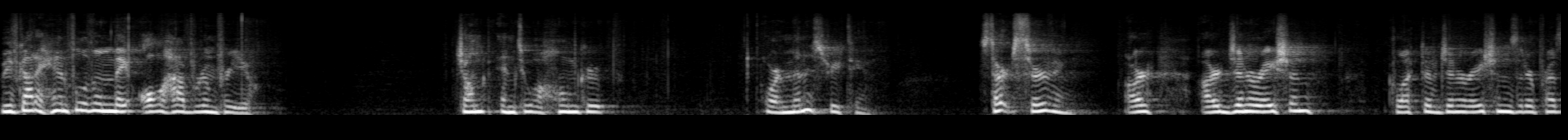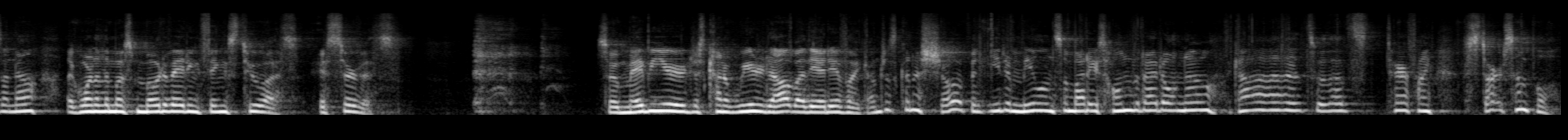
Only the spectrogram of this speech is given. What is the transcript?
We've got a handful of them, they all have room for you. Jump into a home group or ministry team. Start serving. Our, our generation, collective generations that are present now, like one of the most motivating things to us is service. So maybe you're just kind of weirded out by the idea of like, I'm just going to show up and eat a meal in somebody's home that I don't know. Like, ah, that's, that's terrifying. Start simple.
